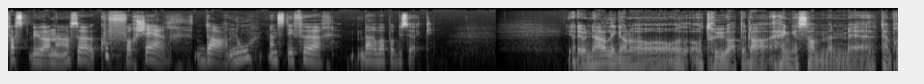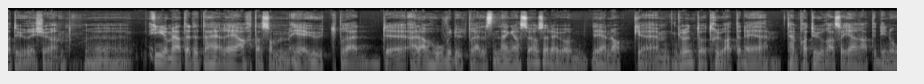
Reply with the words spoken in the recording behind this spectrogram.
fastbuende, altså hvorfor skjer da nå, mens de før bare var på besøk? Ja, Det er jo nærliggende å, å, å, tro at det da henger sammen med temperatur i sjøen. Uh, I og med at dette her er arter som er utbredd, eh, eller hovedutbredelsen lenger sør, så er det jo det er nok uh, grunn til å tro at det er temperaturer som gjør at de nå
